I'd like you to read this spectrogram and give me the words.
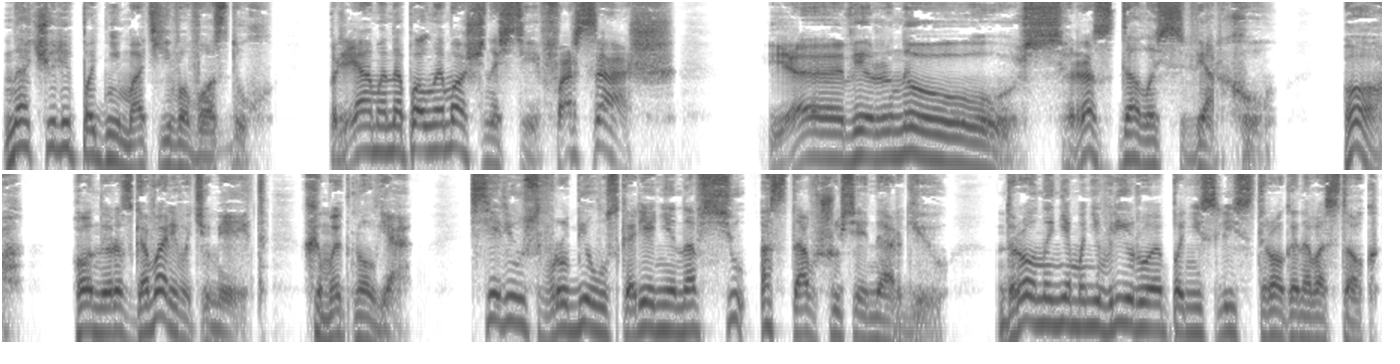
начали поднимать его воздух. «Прямо на полной мощности! Форсаж!» «Я вернусь!» — раздалось сверху. «О, он и разговаривать умеет!» — хмыкнул я. Сириус врубил ускорение на всю оставшуюся энергию. Дроны, не маневрируя, понеслись строго на восток,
